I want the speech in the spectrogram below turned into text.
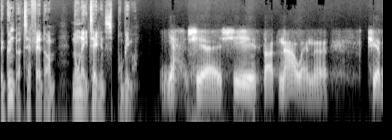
begyndt at tage fat om nogle af Italiens problemer. Yeah, she uh, she start now, and uh, she have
